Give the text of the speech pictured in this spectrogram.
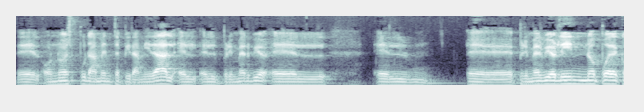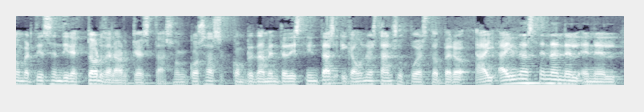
el- o no es puramente piramidal. El, el primer el, el, eh, primer violín no puede convertirse en director de la orquesta. Son cosas completamente distintas y cada uno está en su puesto. Pero hay, hay una escena en el, en el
